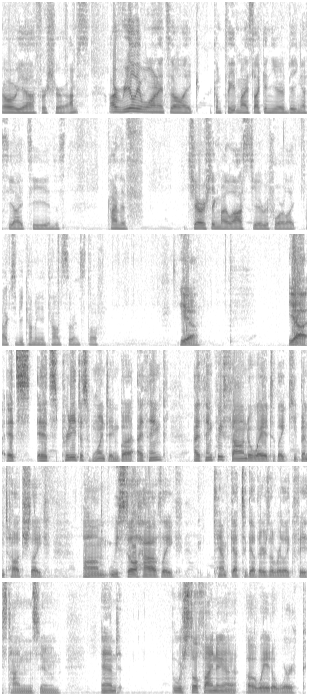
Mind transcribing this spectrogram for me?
Oh yeah, for sure. I'm s- I really wanted to like complete my second year of being a CIT and just kind of cherishing my last year before like actually becoming a counselor and stuff. Yeah. Yeah, it's it's pretty disappointing, but I think I think we found a way to like keep in touch. Like, um, we still have like camp get-togethers over like FaceTime and Zoom, and we're still finding a, a way to work.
